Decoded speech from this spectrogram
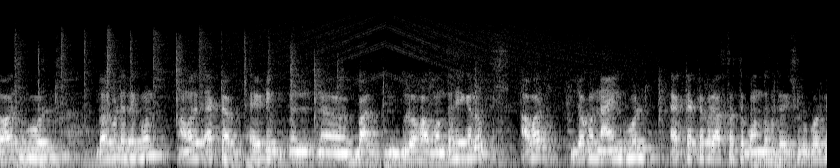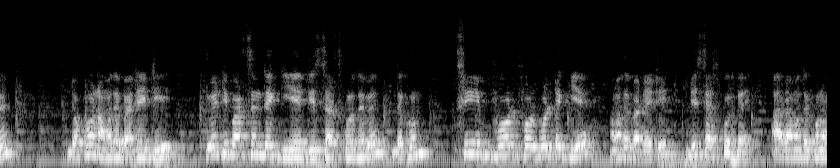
দশ ভোল্ট দশ ভোল্টে দেখুন আমাদের একটা এলইডি বাল্ব গ্লো হওয়া বন্ধ হয়ে গেল। আবার যখন নাইন ভোল্ট একটা একটা করে আস্তে আস্তে বন্ধ হতে শুরু করবে। যখন আমাদের ব্যাটারিটি টোয়েন্টি পার্সেন্টে গিয়ে ডিসচার্জ করে দেবে, দেখুন থ্রি ভোল্ট ফোর ভোল্টে গিয়ে আমাদের ব্যাটারিটি ডিসচার্জ করে দেয়। আর আমাদের কোনো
